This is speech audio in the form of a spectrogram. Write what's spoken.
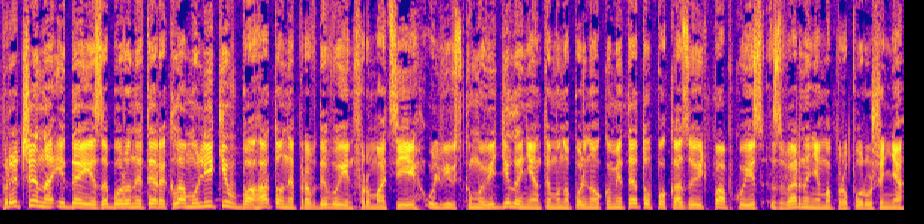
Причина ідеї заборонити рекламу ліків багато неправдивої інформації. У львівському відділенні антимонопольного комітету показують папку із зверненнями про порушення.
